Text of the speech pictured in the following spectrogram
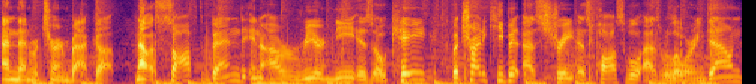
and then return back up. Now a soft bend in our rear knee is okay, but try to keep it as straight as possible as we're lowering down.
